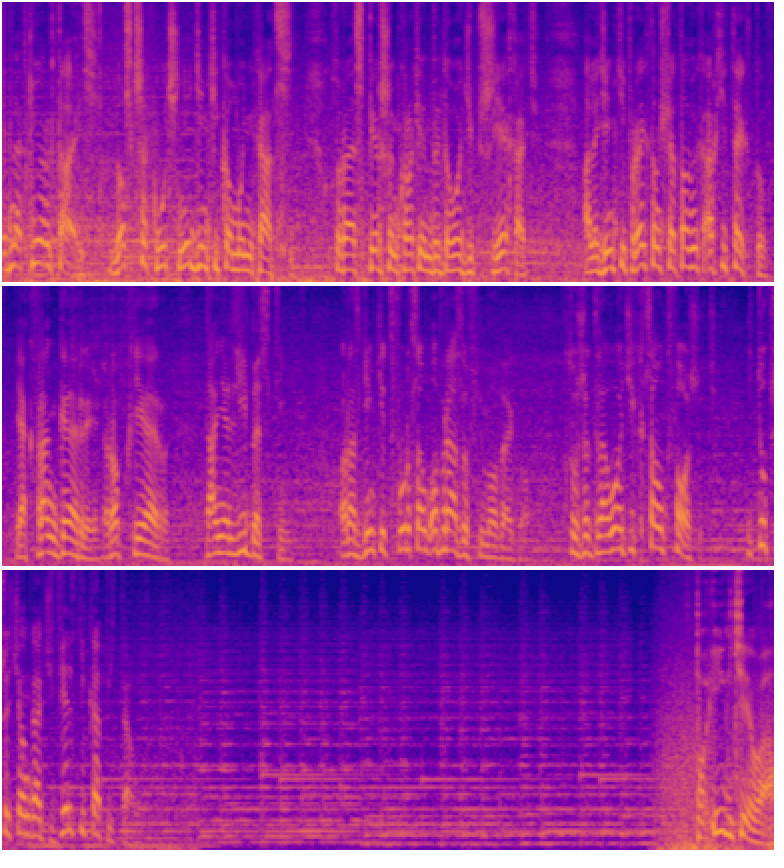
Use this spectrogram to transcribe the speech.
Jednak New York Times dostrzegł Łódź nie dzięki komunikacji, która jest pierwszym krokiem, by do Łodzi przyjechać, ale dzięki projektom światowych architektów, jak Frank Gehry, Rob Krier, Daniel Libeskind oraz dzięki twórcom obrazu filmowego, którzy dla Łodzi chcą tworzyć i tu przyciągać wielki kapitał. To ich dzieła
